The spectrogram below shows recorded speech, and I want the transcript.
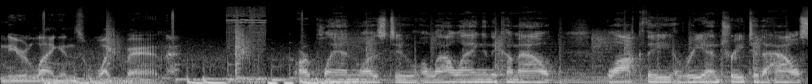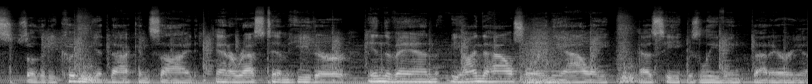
near Langan's white van. Our plan was to allow Langan to come out, block the re-entry to the house so that he couldn't get back inside, and arrest him either in the van behind the house or in the alley as he was leaving that area.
